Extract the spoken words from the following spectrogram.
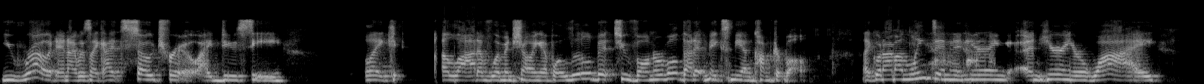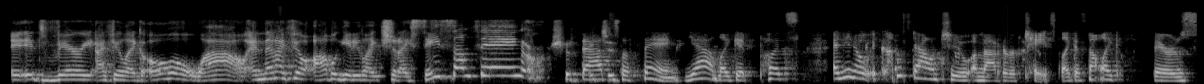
you wrote and i was like it's so true i do see like a lot of women showing up a little bit too vulnerable that it makes me uncomfortable. Like when I'm on LinkedIn and hearing and hearing your why, it's very i feel like oh wow. And then i feel obligated like should i say something or should that's just- the thing. Yeah like it puts and you know it comes down to a matter of taste. Like it's not like there's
